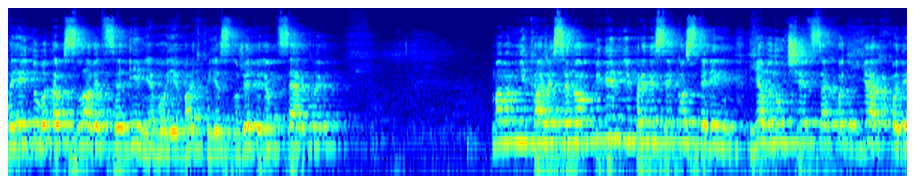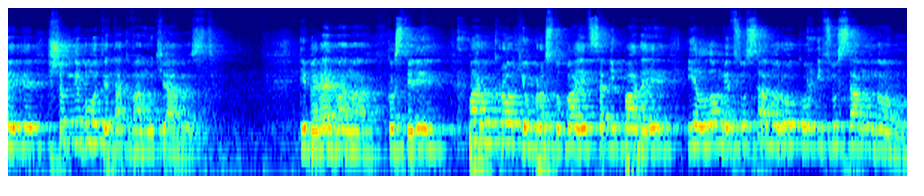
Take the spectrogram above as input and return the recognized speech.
а я йду, бо там славиться ім'я моє, батько є служителем церкви. Мама мені каже, синок, піди мені принеси костелі, я буду вчитися хоч як ходити, щоб не бути так вам у тягость. І бере мама костелі, пару кроків проступається і падає, і ломить цю саму руку і цю саму ногу.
